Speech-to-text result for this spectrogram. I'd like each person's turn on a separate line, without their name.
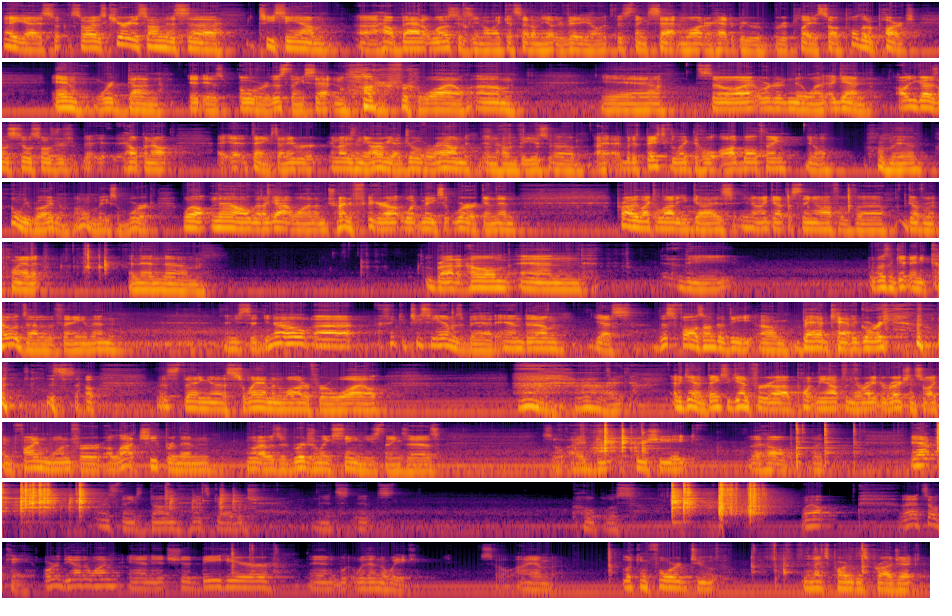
Hey guys, so, so I was curious on this uh, TCM, uh, how bad it was, because, you know, like I said on the other video, this thing sat in water, had to be re replaced. So I pulled it apart, and we're done. It is over. This thing sat in water for a while. Um, yeah, so I ordered a new one. Again, all you guys on Steel Soldiers uh, helping out, uh, thanks. I never, when I was in the Army, I drove around in Humvees, uh, I, but it's basically like the whole oddball thing, you know, oh man, I'm only riding them, I don't make them work. Well, now that I got one, I'm trying to figure out what makes it work. And then probably like a lot of you guys, you know, I got this thing off of uh, Government Planet and then um, brought it home and the wasn't getting any codes out of the thing and then and you said you know uh, I think your TCM is bad and um, yes this falls under the um, bad category so this thing uh, swam in water for a while all right and again thanks again for uh, pointing me out in the right direction so I can find one for a lot cheaper than what I was originally seeing these things as so I do appreciate the help but yeah this thing's done. It's garbage. It's it's hopeless. Well, that's okay. Ordered the other one, and it should be here and within the week. So I am looking forward to the next part of this project.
